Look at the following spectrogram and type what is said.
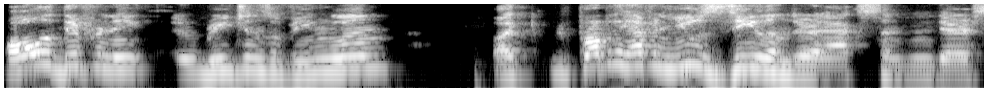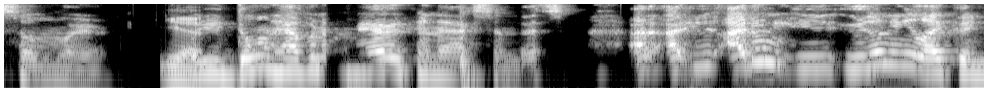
all the different regions of England. Like you probably have a New Zealander accent in there somewhere. Yeah, but you don't have an American accent. That's I, I, I don't you, you, don't need like a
